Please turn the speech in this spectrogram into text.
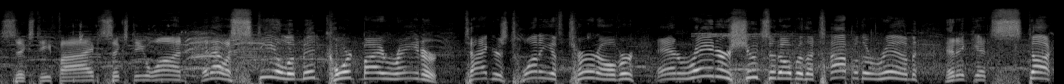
65 61. And now a steal at midcourt by Rayner. Tigers' 20th turnover, and Rayner shoots it over the top of the rim, and it gets stuck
